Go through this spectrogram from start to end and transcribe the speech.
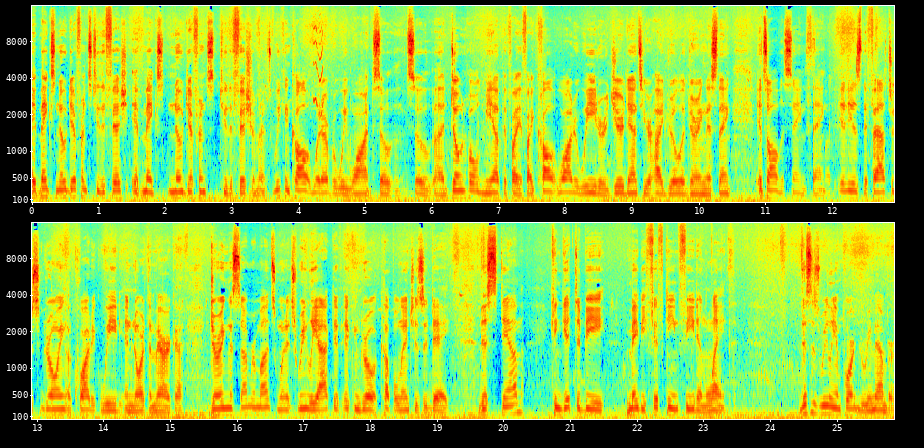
It makes no difference to the fish. It makes no difference to the fishermen. We can call it whatever we want. So so uh, don't hold me up if I if I call it waterweed or Egeria densa or hydrilla during this thing. It's all the same thing. It is the fastest growing aquatic weed in North America. During the summer months when it's really active, it can grow a couple inches a day. This stem can get to be maybe 15 feet in length. This is really important to remember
